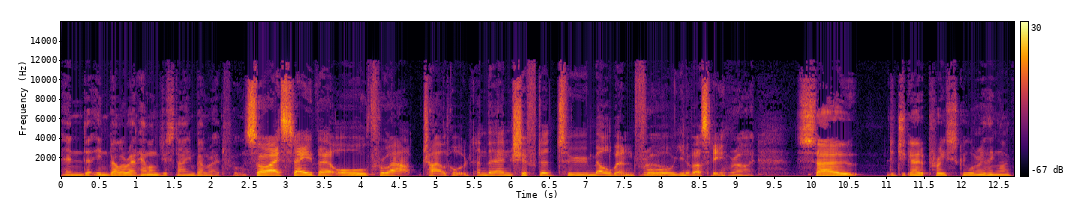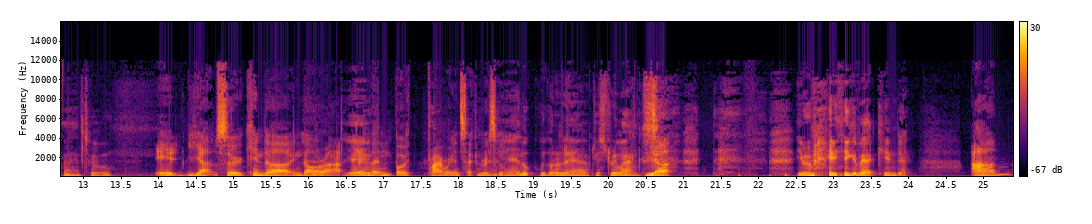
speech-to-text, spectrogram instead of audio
And uh, in Ballarat, how long did you stay in Ballarat for? So I stayed there all throughout childhood and then shifted to Melbourne for university. Right. So, did you go to preschool or anything like that? Or It, yeah, so kinder in Ballarat Yeah. and then both primary and secondary school. yeah, look, we got it now. Just relax. Yeah. You remember anything about Kinder? Um,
